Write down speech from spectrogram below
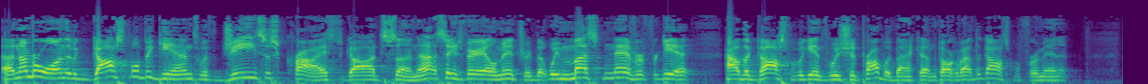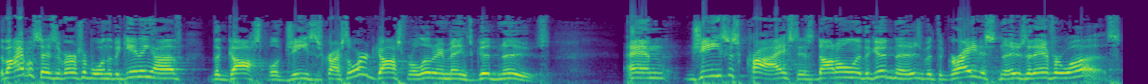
Uh, number one, the gospel begins with Jesus Christ, God's Son. Now that seems very elementary, but we must never forget how the gospel begins. We should probably back up and talk about the gospel for a minute. The Bible says in verse number one, the beginning of the gospel of Jesus Christ. The word gospel literally means good news. And Jesus Christ is not only the good news, but the greatest news that ever was.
